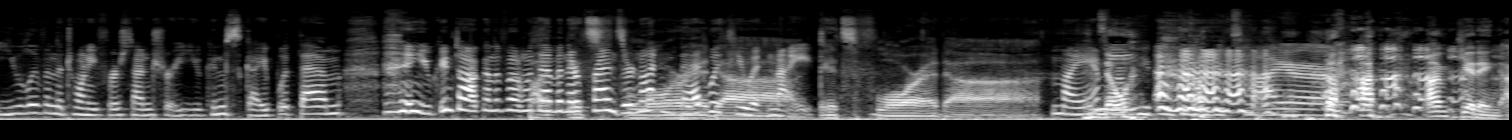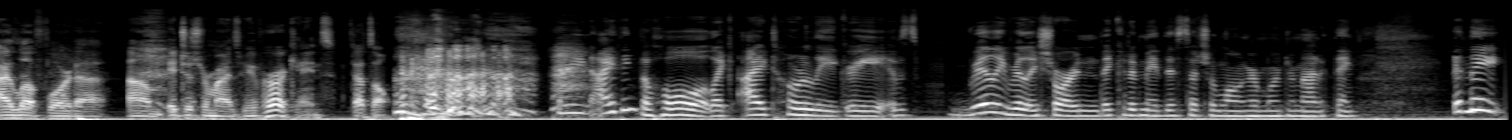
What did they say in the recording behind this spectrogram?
You live in the 21st century. You can Skype with them. you can talk on the phone with them, and they're It's friends. They're not in bed with you at night. It's Florida. Miami. No- People can retire. I'm kidding. I love Florida. Um, it just reminds me of hurricanes. That's all. I mean, I think the whole, like, I totally agree. It was really, really shortened. They could have made this such a longer, more dramatic thing. And they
